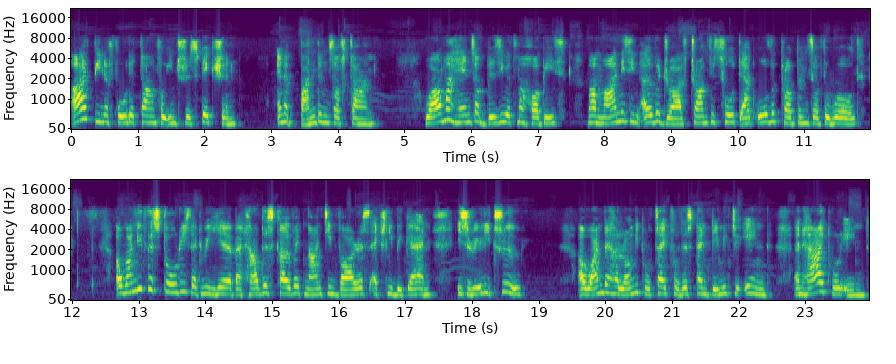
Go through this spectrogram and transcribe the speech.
I've been afforded time for introspection, an abundance of time. While my hands are busy with my hobbies, my mind is in overdrive trying to sort out all the problems of the world. Uh, I wonder if the stories that we hear about how this COVID 19 virus actually began is really true. I wonder how long it will take for this pandemic to end and how it will end.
